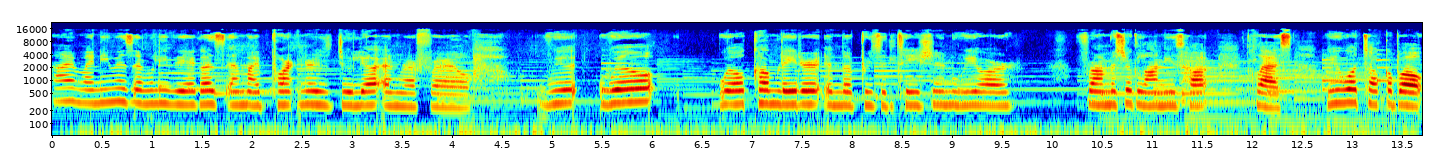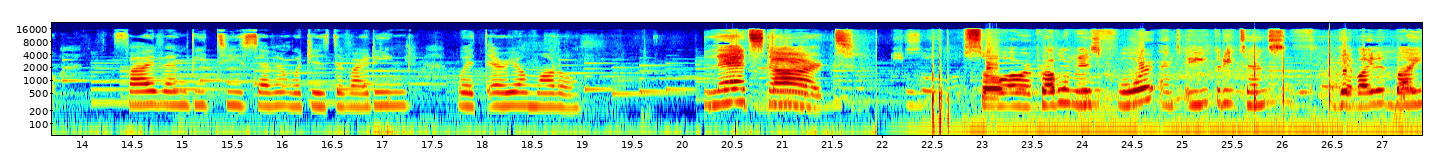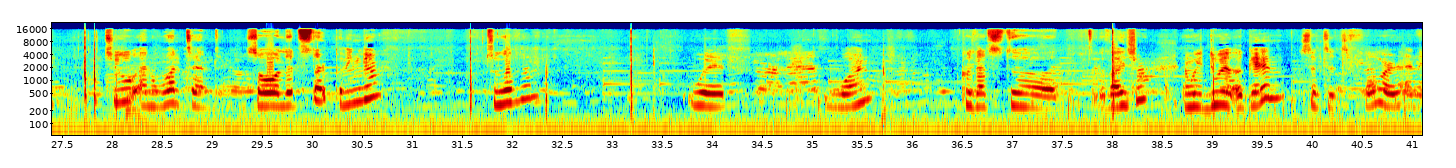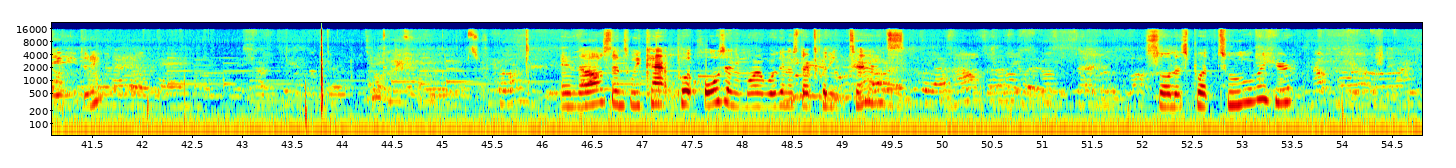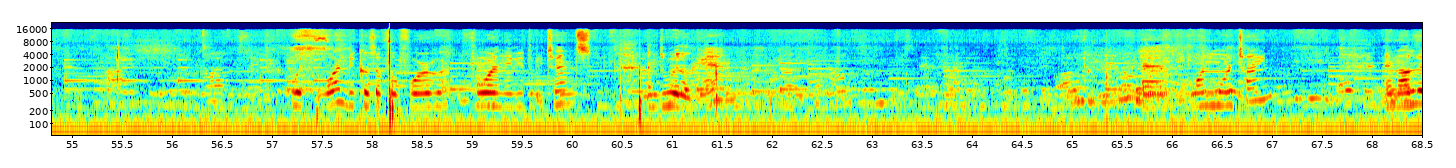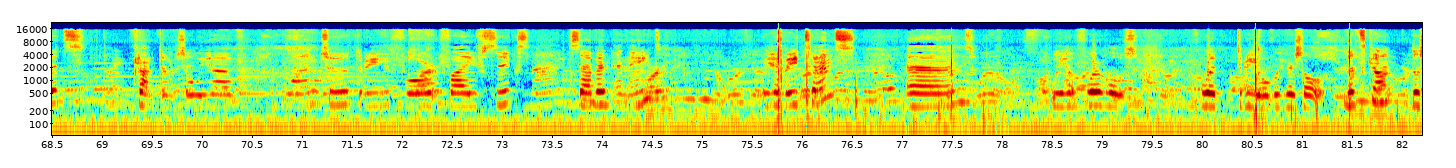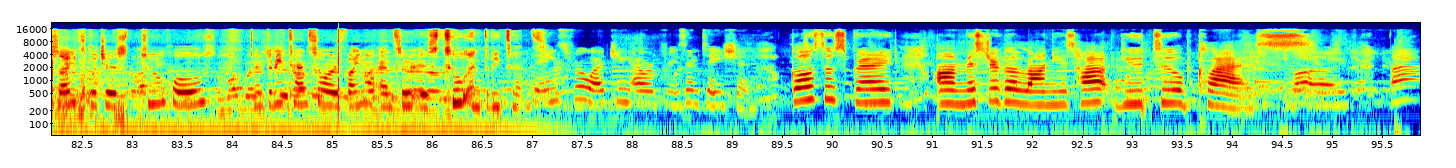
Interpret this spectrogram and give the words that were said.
Hi, my name is Emily Villegas and my partners Julia and Rafael. We will will come later in the presentation. We are from Mr. Galani's hot class. We will talk about 5 NBT 7 which is dividing with area model. Let's start. So our problem is 4 and 83 tenths divided by 2 and 1 tenth. So let's start putting them, two of them, with 1, because that's the divisor. And we do it again since it's 4 and 83. And now since we can't put wholes anymore, we're to start putting tenths. So let's put 2 over here. One because of the four, four and 83 tenths and do it again and one more time and now let's count them so we have one two three four five six seven and eight we have eight tenths and we have four wholes with three over here. So let's count the sides, which is two wholes and three tenths. So our final answer is two and three tenths. Watching our presentation. Go subscribe on Mr. Galani's hot YouTube class. Bye. Bye.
